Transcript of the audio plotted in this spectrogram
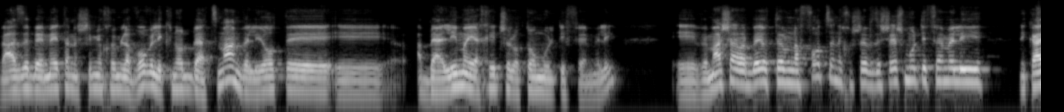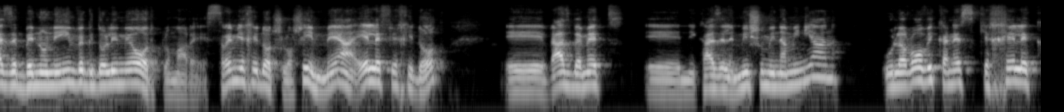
ואז זה באמת אנשים יכולים לבוא ולקנות בעצמם ולהיות הבעלים היחיד של אותו multi family. ומה שהרבה יותר נפוץ אני חושב זה שיש multi family נקרא לזה בינוניים וגדולים מאוד, כלומר 20 יחידות, 30, 100, 1,000 יחידות, ואז באמת נקרא לזה למישהו מן המניין, הוא לרוב ייכנס כחלק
